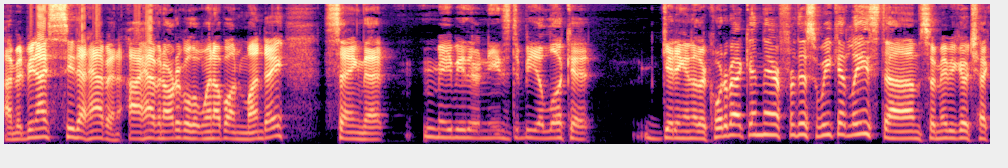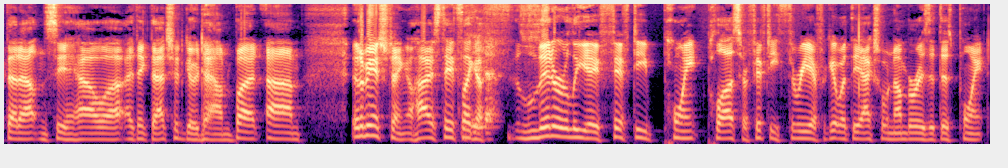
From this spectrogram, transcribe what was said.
Um, it'd be nice to see that happen. I have an article that went up on Monday saying that maybe there needs to be a look at getting another quarterback in there for this week at least. Um, so maybe go check that out and see how uh, I think that should go down. But um, It'll be interesting. Ohio State's like yeah. a literally a 50 point plus or 53. I forget what the actual number is at this point.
